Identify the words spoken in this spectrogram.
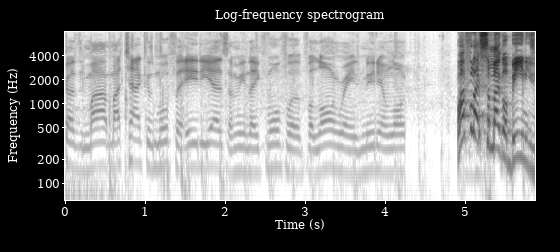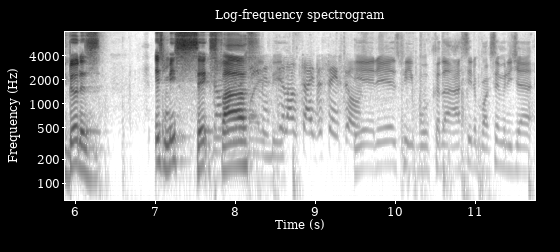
Cause my my tack is more for ADS. I mean, like more for for long range, medium, long. Well, I feel like somebody gonna be in these buildings. It's me six five. Is still outside the safe zone. Yeah, it is people. Cause I, I see the proximity chat.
